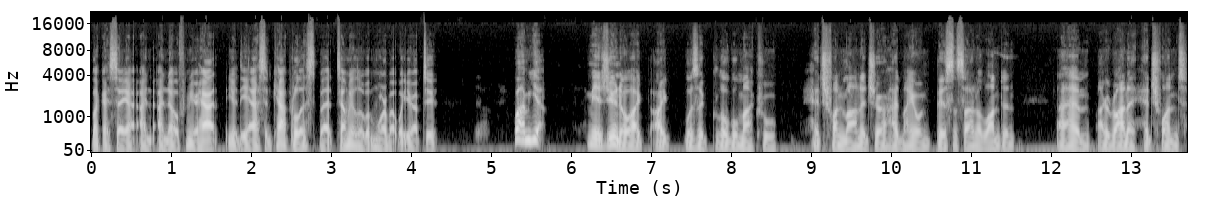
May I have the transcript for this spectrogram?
like I say, I I know from your hat you're the acid capitalist, but tell me a little bit more about what you're up to. Well, I mean, yeah. I mean, as you know, I, I was a global macro hedge fund manager, had my own business out of London. Um, I ran a hedge fund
